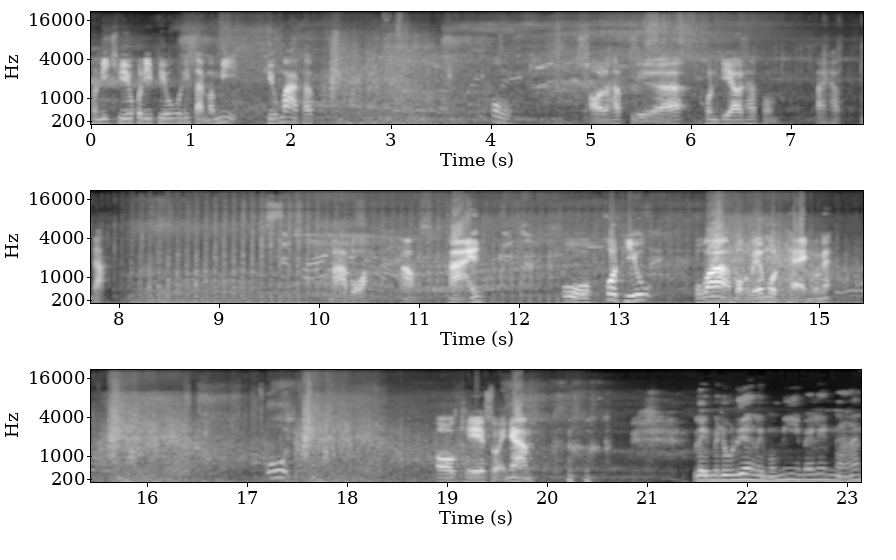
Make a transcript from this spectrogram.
คนนี้ผิวคนนี้ผิวคนนี้ใส่มัมมี่ผิวมากครับ โอ้เอาละครับ เหลือคนเดียวนะครับผมไปครับ ดักหมาบอกอ้าวหาย โอ้โคตรผิว เพราะว่าบอกเลยว่าหมดแผงตรงเนี้ยอู้โอเคสวยงาม เล่นไม่รู้เรื่องเลยมัมมี่ไม่เล่นนาน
